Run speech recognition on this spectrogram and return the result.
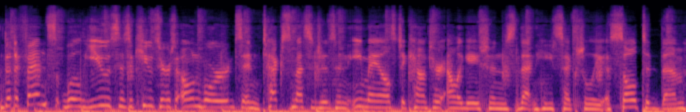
the defense will use his accuser's own words in text messages and emails to counter allegations that he sexually assaulted them.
